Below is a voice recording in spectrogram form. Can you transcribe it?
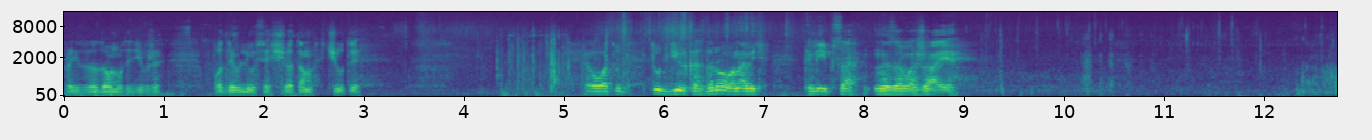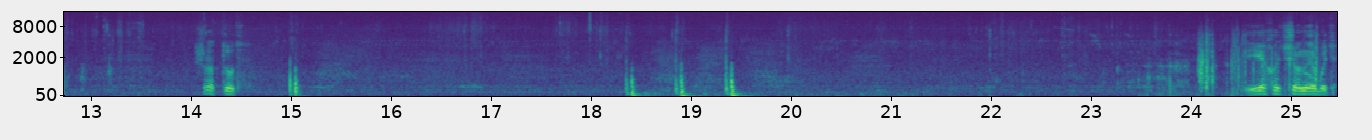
приїду додому, тоді вже подивлюся, що там чути. О, тут, тут дірка здорова, навіть кліпса не заважає. Що тут? Є хоч що-небудь.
